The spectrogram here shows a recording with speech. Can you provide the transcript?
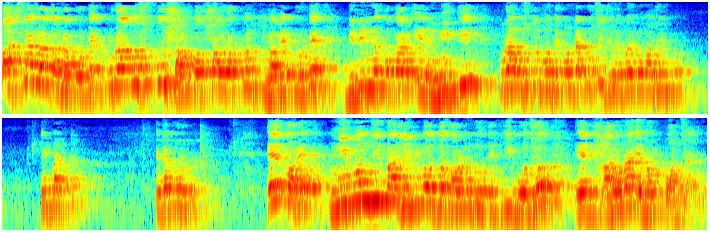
পাঁচ নম্বরে তোমরা করবে পুরাবস্তু সম্পদ সংরক্ষণ কীভাবে করবে, বিভিন্ন প্রকার এর নীতি, পুরাবস্তুর মধ্যে কোনটা করছে জৈব এবং অজৈব? এই পাঠটা। এটা করবে এরপরে নিবন্ধী বা লিপিবদ্ধকরণ বলতে কি বোঝো, এর ধারণা এবং পর্যায়গুলি লেখো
